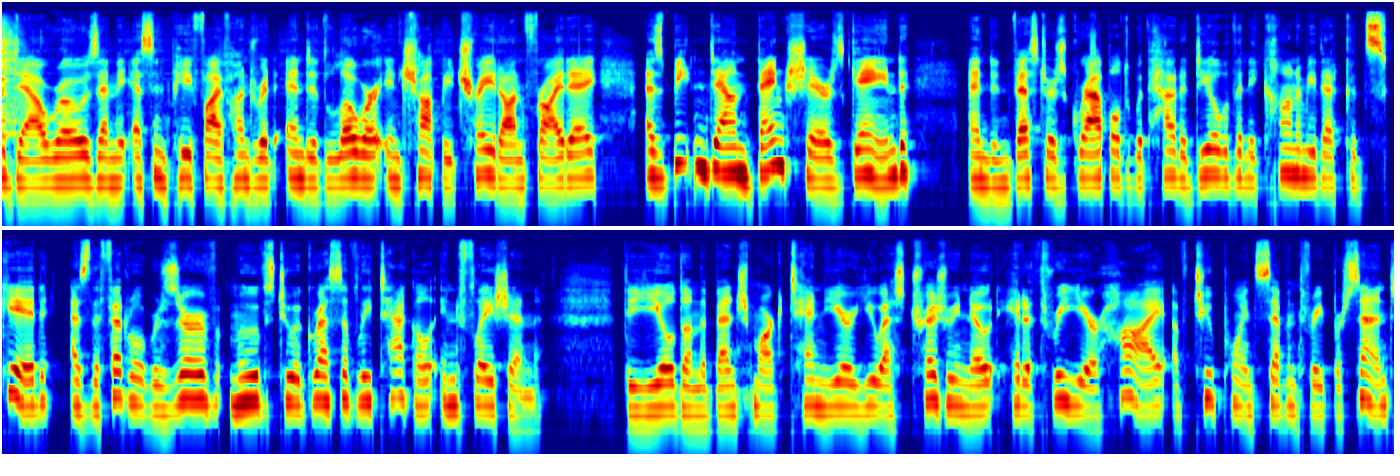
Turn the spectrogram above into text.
The Dow rose and the S&P 500 ended lower in choppy trade on Friday as beaten down bank shares gained and investors grappled with how to deal with an economy that could skid as the Federal Reserve moves to aggressively tackle inflation. The yield on the benchmark 10-year US Treasury note hit a 3-year high of 2.73%,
